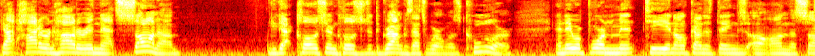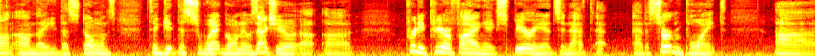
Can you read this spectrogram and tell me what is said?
got hotter and hotter in that sauna you got closer and closer to the ground because that's where it was cooler and they were pouring mint tea and all kinds of things on the sun on the, the stones to get the sweat going it was actually a, a pretty purifying experience and at, at, at a certain point uh,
